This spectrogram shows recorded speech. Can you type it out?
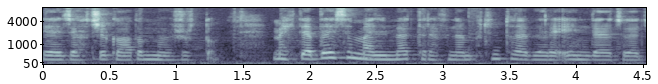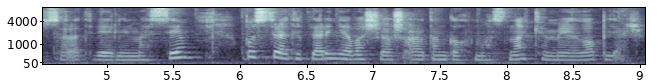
riyaziyyatçı qadın mövcuddur. Məktəbdə isə müəllimlər tərəfindən bütün tələbələrə eyni dərəcədə cəsarət verilməsi bu stereotiplərin yavaş-yavaş aradan qalxmasına kömək ola bilər.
